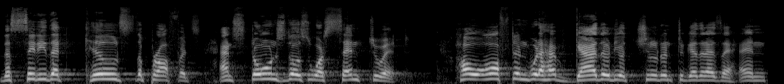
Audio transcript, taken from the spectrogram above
the city that kills the prophets and stones those who are sent to it. How often would I have gathered your children together as a hen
